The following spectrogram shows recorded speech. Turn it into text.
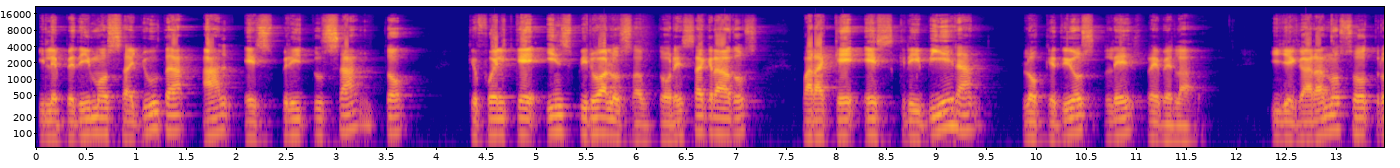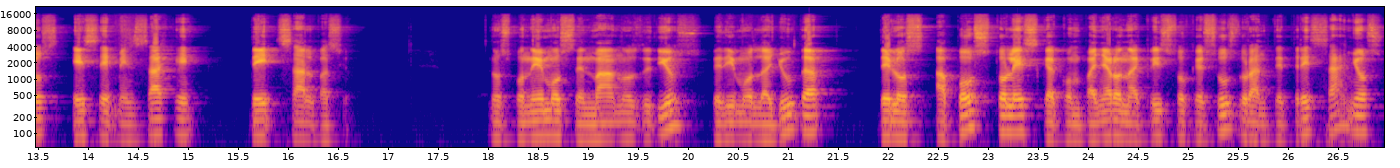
Y le pedimos ayuda al Espíritu Santo, que fue el que inspiró a los autores sagrados para que escribieran lo que Dios les revelaba y llegara a nosotros ese mensaje de salvación. Nos ponemos en manos de Dios, pedimos la ayuda de los apóstoles que acompañaron a Cristo Jesús durante tres años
